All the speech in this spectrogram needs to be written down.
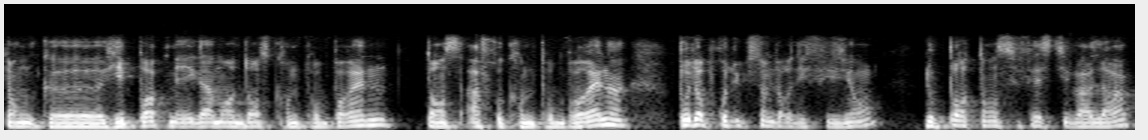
donc euh, hip-hop, mais également danse contemporaine, danse afro-contemporaine, pour leur production, leur diffusion nous portons ce festival-là.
